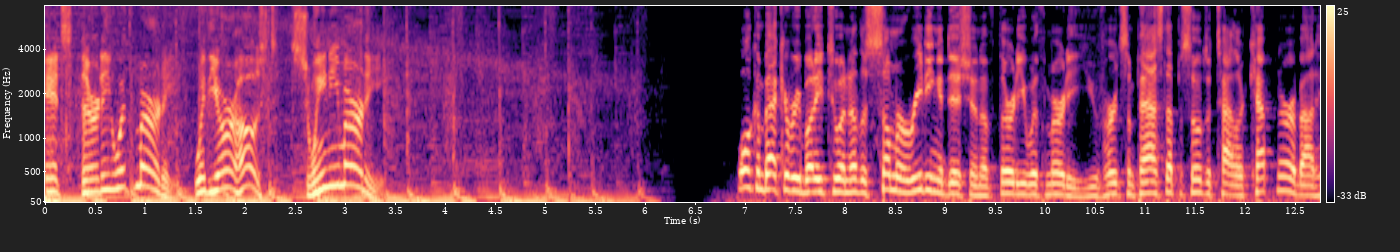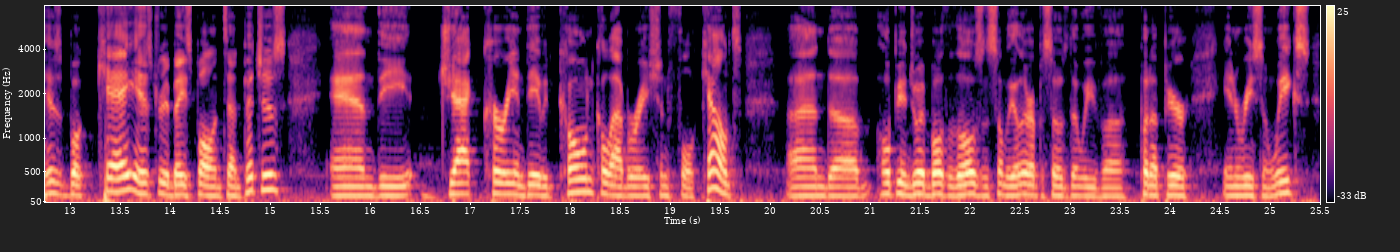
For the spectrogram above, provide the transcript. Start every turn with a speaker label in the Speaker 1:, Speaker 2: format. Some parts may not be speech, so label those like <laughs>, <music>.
Speaker 1: It's 30 with Murti with your host, Sweeny Murti.
Speaker 2: Welcome back, everybody, to another summer reading edition of 30 with Murti. You've heard some past episodes of Tyler Kepner about his book K, History of Baseball in 10 Pitches, and the Jack Curry and David Cone collaboration, Full Count. And uh, hope you enjoyed both of those and some of the other episodes that we've uh, put up here in recent weeks.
